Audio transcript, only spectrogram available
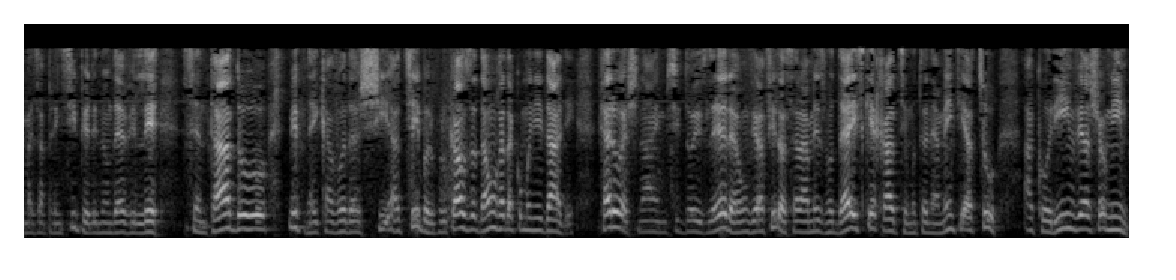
mas a princípio ele não deve ler sentado, por causa da honra da comunidade. Se dois leram, será mesmo dez que simultaneamente, Akorim Veashomim.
